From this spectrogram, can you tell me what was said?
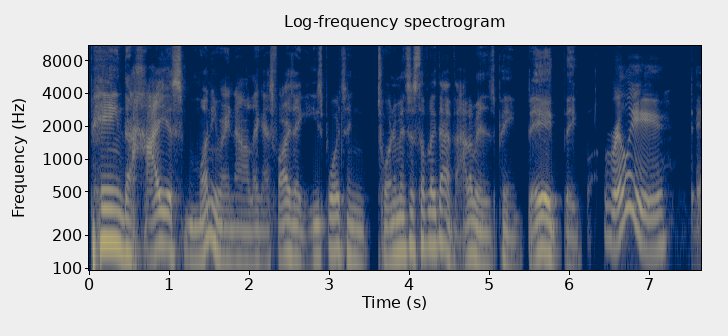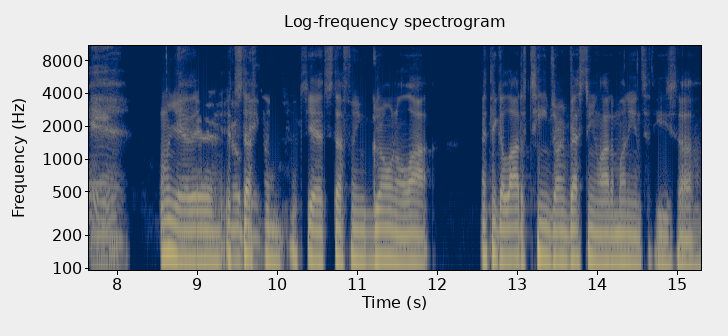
paying the highest money right now. Like as far as like esports and tournaments and stuff like that, Valorant is paying big, big bucks. Really? Dang. Yeah. Oh yeah, Yeah, there real it's big. definitely it's yeah, it's definitely grown a lot. I think a lot of teams are investing a lot of money into these uh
